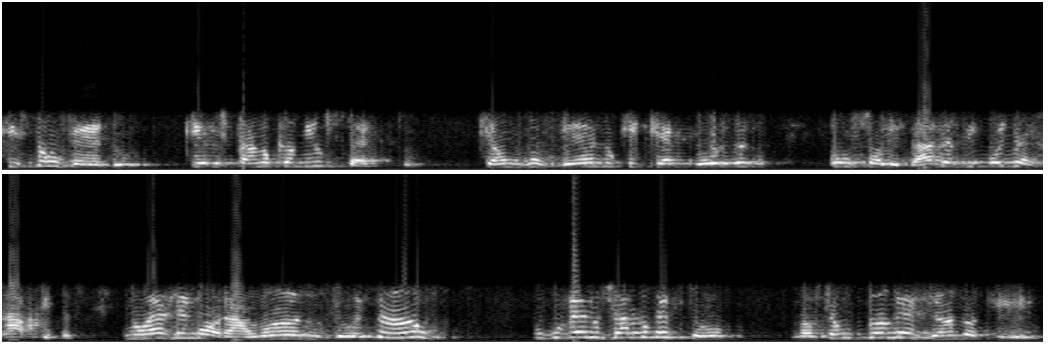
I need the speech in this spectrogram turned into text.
que estão vendo que ele está no caminho certo, que é um governo que quer coisas consolidadas e coisas rápidas. Não é demorar um ano, dois, não. O governo já começou. Nós estamos planejando aqui,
